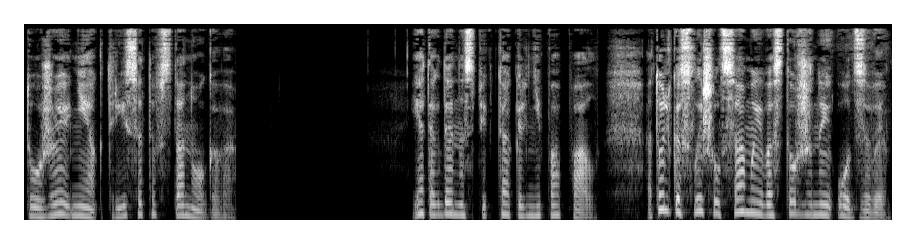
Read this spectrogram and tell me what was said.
тоже не актриса Товстоногова. Я тогда на спектакль не попал, а только слышал самые восторженные отзывы.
